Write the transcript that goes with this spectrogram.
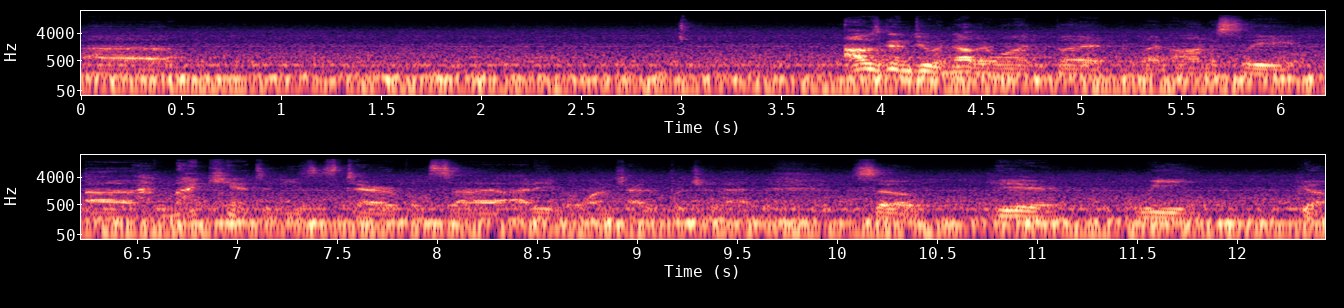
Uh, I was gonna do another one, but but honestly, uh, my Cantonese is terrible, so I, I didn't even want to try to butcher that. So here we go.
